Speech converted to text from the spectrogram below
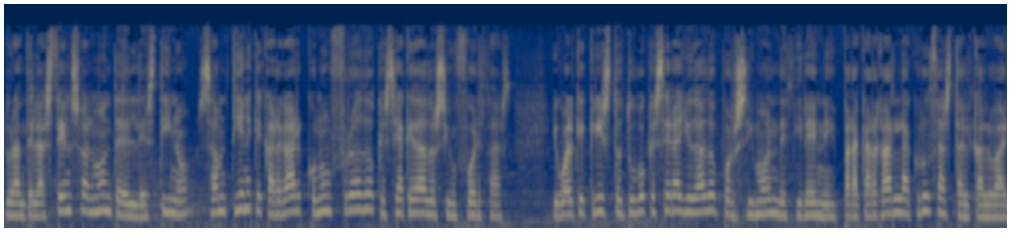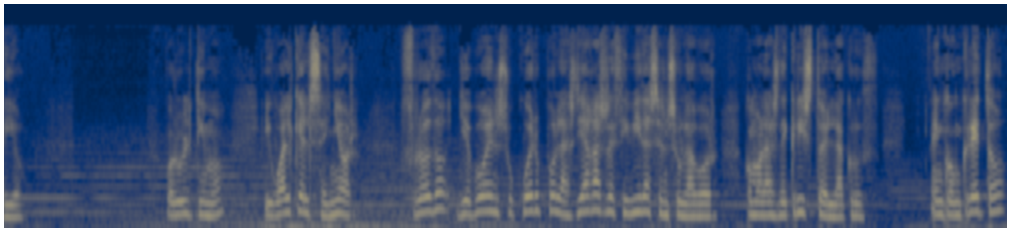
Durante el ascenso al monte del destino, Sam tiene que cargar con un Frodo que se ha quedado sin fuerzas, igual que Cristo tuvo que ser ayudado por Simón de Cirene para cargar la cruz hasta el Calvario. Por último, igual que el Señor, Frodo llevó en su cuerpo las llagas recibidas en su labor, como las de Cristo en la cruz. En concreto,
